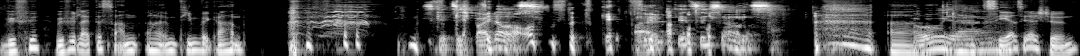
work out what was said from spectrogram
Wie viel, wie viele Leute sind äh, im Team vegan? Das geht sich bald aus. Das geht Bald sich geht aus. sich's aus. Äh, Oh ja. Sehr, sehr schön.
